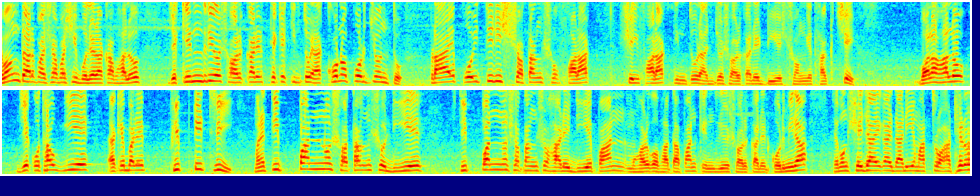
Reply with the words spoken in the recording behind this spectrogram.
এবং তার পাশাপাশি বলে রাখা ভালো যে কেন্দ্রীয় সরকারের থেকে কিন্তু এখনও পর্যন্ত প্রায় পঁয়ত্রিশ শতাংশ ফারাক, সেই ফারাক কিন্তু রাজ্য সরকারের ডিএর সঙ্গে থাকছে। বলা ভালো যে কোথাও গিয়ে একেবারে ফিফটি থ্রি মানে তিপ্পান্ন শতাংশ ডিএ তিপ্পান্ন শতাংশ হারে ডিএ পান মহার্ঘ ভাতা পান কেন্দ্রীয় সরকারের কর্মীরা এবং সে জায়গায় দাঁড়িয়ে মাত্র আঠেরো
